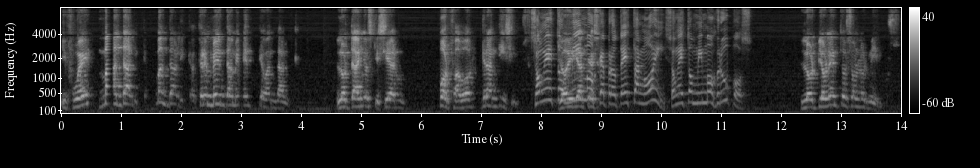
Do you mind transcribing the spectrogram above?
Y fue vandálica, vandálica, tremendamente vandálica. Los daños que hicieron, por favor, grandísimos. Son estos mismos que protestan hoy, son estos mismos grupos. Los violentos son los mismos.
